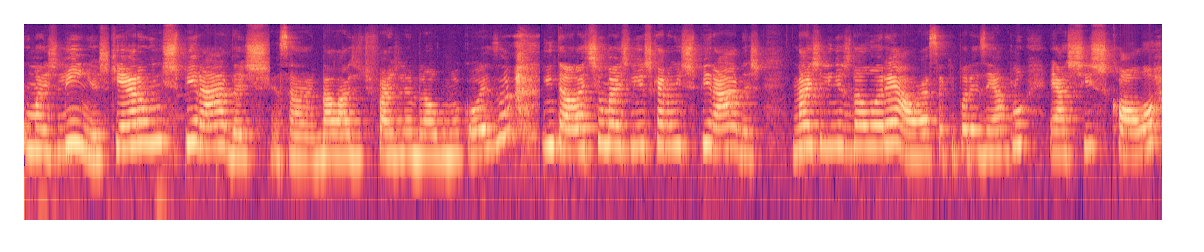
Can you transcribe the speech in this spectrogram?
umas linhas que eram inspiradas. Essa embalagem te faz lembrar alguma coisa? Então, ela tinha umas linhas que eram inspiradas nas linhas da L'Oreal. Essa aqui, por exemplo, é a X Color,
